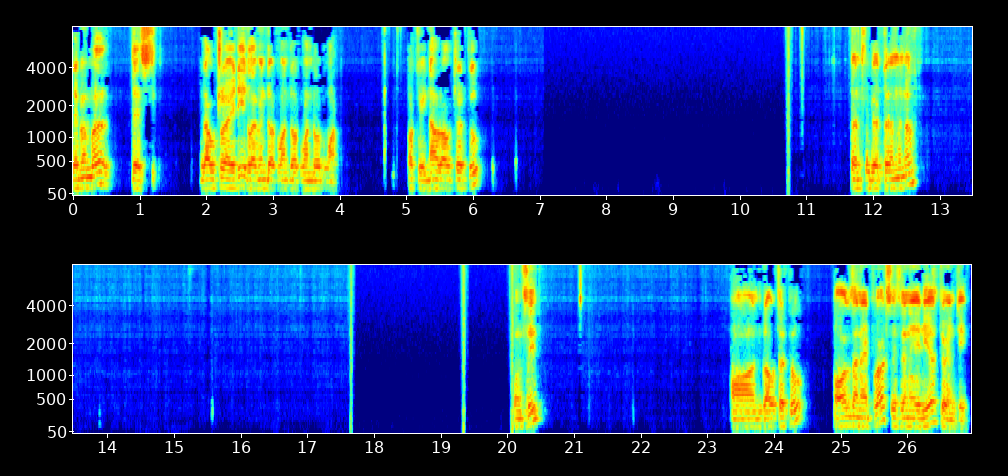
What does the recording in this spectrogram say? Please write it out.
Remember this router id 11.1.1.1 okay now router 2 configure terminal. See on router 2 all the networks is in area 20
